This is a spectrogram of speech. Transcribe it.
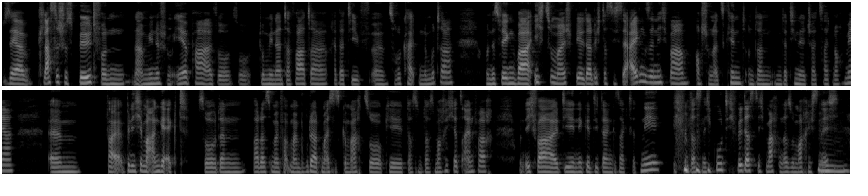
sehr klassisches Bild von einem armenischen Ehepaar, also so dominanter Vater, relativ äh, zurückhaltende Mutter. Und deswegen war ich zum Beispiel, dadurch, dass ich sehr eigensinnig war, auch schon als Kind und dann in der Teenagerzeit noch mehr, ähm, war, bin ich immer angeeckt. So, dann war das, mein, mein Bruder hat meistens gemacht, so, okay, das und das mache ich jetzt einfach. Und ich war halt diejenige, die dann gesagt hat, nee, ich finde das nicht gut, ich will das nicht machen, also mache ich es nicht. Mhm.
